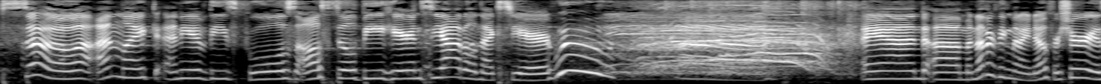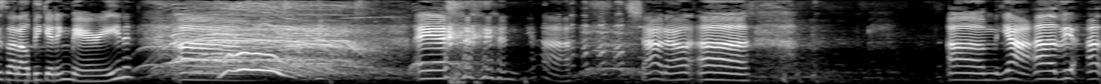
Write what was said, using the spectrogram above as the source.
so, unlike any of these fools, I'll still be here in Seattle next year. Woo! Uh, and um, another thing that I know for sure is that I'll be getting married. Uh, and yeah, shout out. Uh, um, yeah, uh, the, uh,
